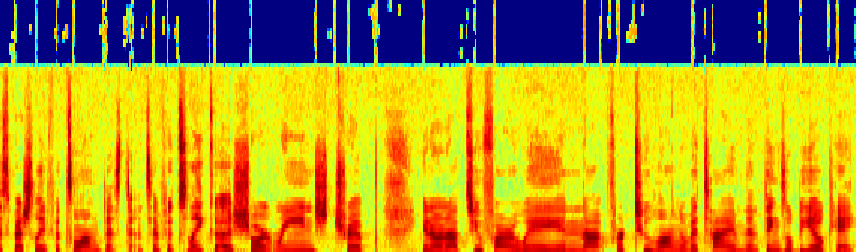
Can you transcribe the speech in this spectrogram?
especially if it's long distance. If it's like a short range trip, you know, not too far away and not for too long of a time, then things will be okay.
